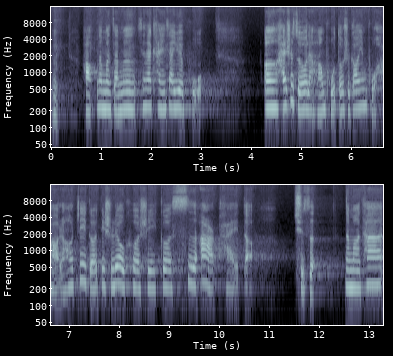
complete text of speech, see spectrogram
嗯，好，那么咱们先来看一下乐谱。嗯，还是左右两行谱都是高音谱号，然后这个第十六课是一个四二拍的曲子。那么它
